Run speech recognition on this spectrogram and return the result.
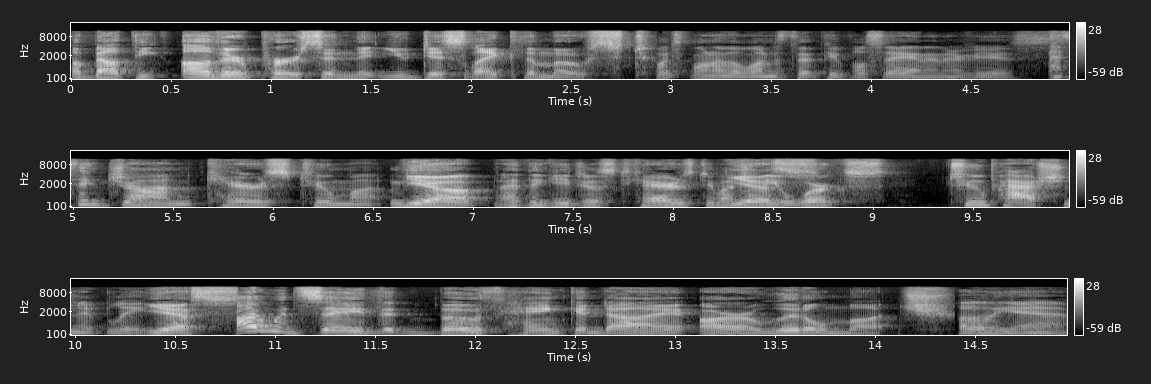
about the other person that you dislike the most? What's one of the ones that people say in interviews? I think John cares too much. Yeah. I think he just cares too much Yes. and he works too passionately. Yes. I would say that both Hank and I are a little much. Oh, yeah.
